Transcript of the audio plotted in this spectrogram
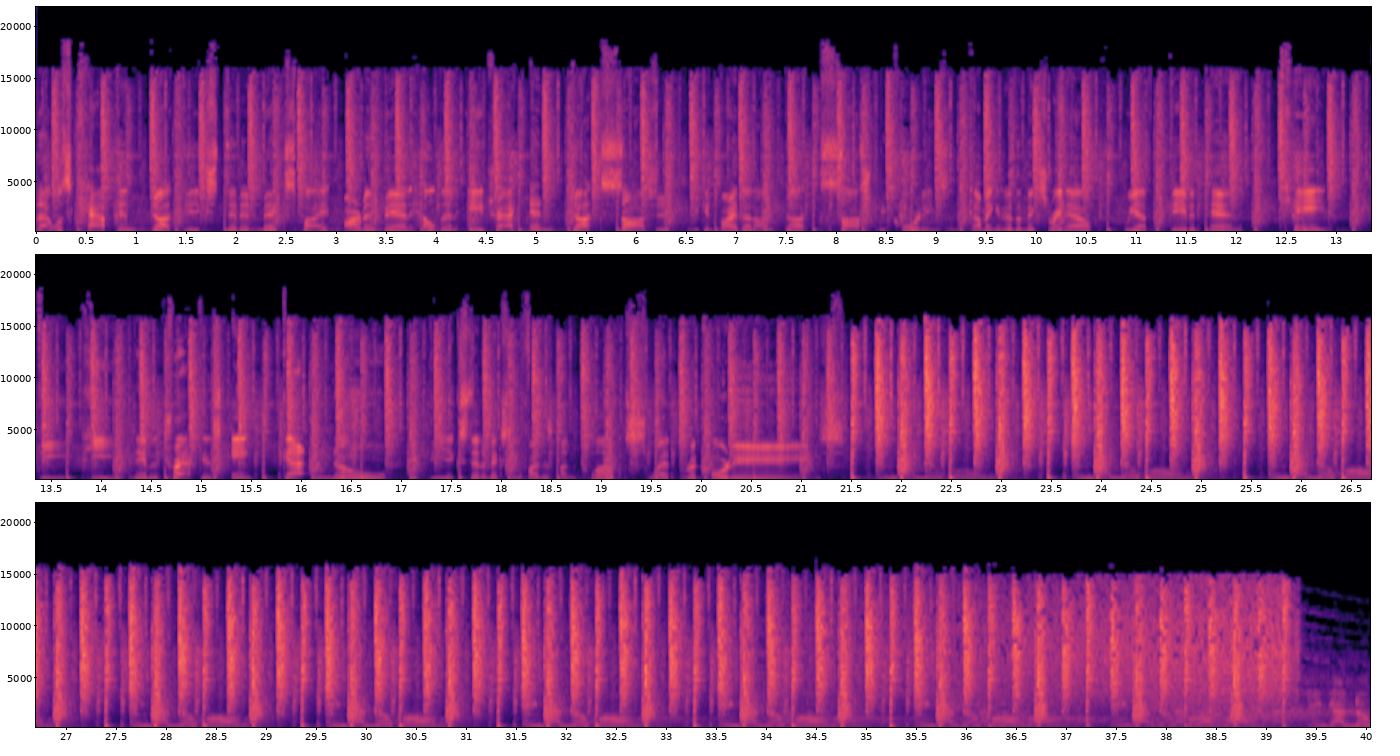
That was Captain Duck, the extended mix by Armand Van Helden, A-Trak, and Duck Sauce. You, can find that on Duck Sauce Recordings. And coming into the mix right now, we have David Penn, KDP. The name of the track is Ain't Got No. The extended mix, you can find this on Club Sweat Recordings. Ain't got no home, ain't got no home, ain't got no got no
